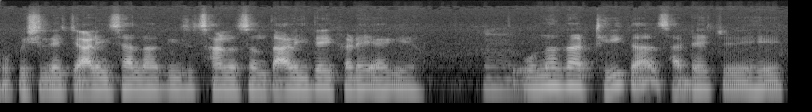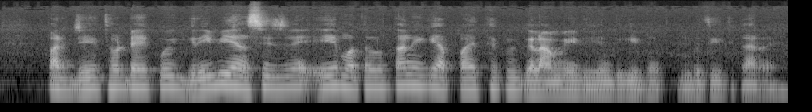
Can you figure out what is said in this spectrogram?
ਉਹ ਪਿਛਲੇ 40 ਸਾਲਾਂ ਕੀ ਸਨ 47 ਦੇ ਖੜੇ ਹੈਗੇ ਉਹਨਾਂ ਦਾ ਠੀਕ ਆ ਸਾਡੇ ਚ ਇਹ ਪਰ ਜੇ ਤੁਹਾਡੇ ਕੋਈ ਗ੍ਰੀਵੀਐਂਸਿਸ ਨੇ ਇਹ ਮਤਲਬ ਤਾਂ ਨਹੀਂ ਕਿ ਆਪਾਂ ਇੱਥੇ ਕੋਈ ਗੁਲਾਮੀ ਦੀ ਜ਼ਿੰਦਗੀ ਬ- ਬਤੀਤ ਕਰ ਰਹੇ ਹਾਂ।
